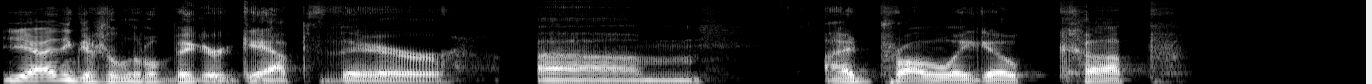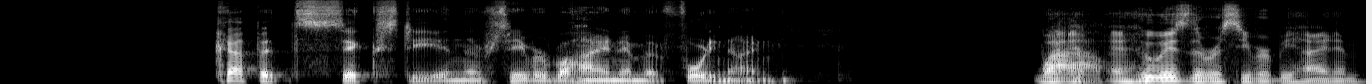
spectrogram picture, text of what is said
Yeah, I think there's a little bigger gap there. Um, I'd probably go Kupp, Kupp at 60, and the receiver behind him at 49. Wow. And, and who is the receiver behind him?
